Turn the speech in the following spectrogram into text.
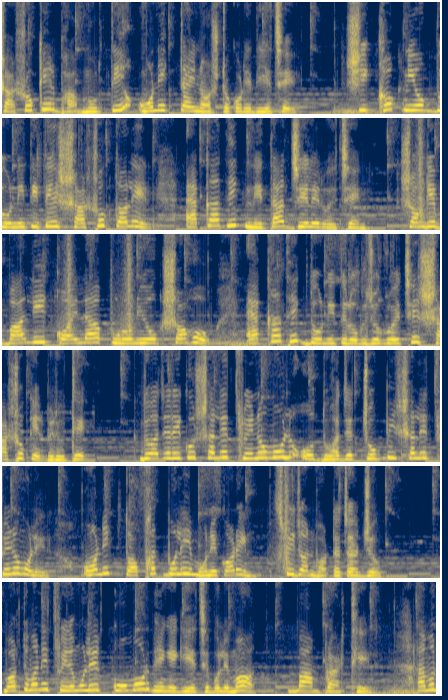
শাসকের ভাবমূর্তি অনেকটাই নষ্ট করে দিয়েছে। শিক্ষক নিয়োগ দুর্নীতিতে শাসক দলের একাধিক নেতা জেলে রয়েছেন। সঙ্গে বালি, কয়লা পুরনিয়োগ সহ একাধিক দুর্নীতির অভিযোগ রয়েছে শাসকের বিরুদ্ধে। দু হাজার একুশ সালে তৃণমূল ও দু হাজার চব্বিশ সালে তৃণমূলের অনেক তফাৎ বলেই মনে করেন সৃজন ভট্টাচার্য। বর্তমানে তৃণমূলের কোমর ভেঙে গিয়েছে বলে মত বাম প্রার্থীর। এমন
